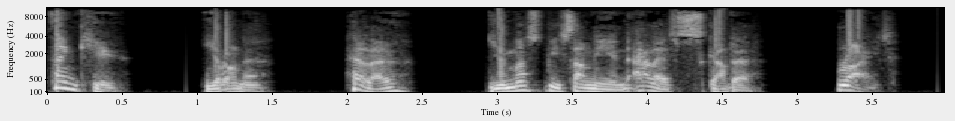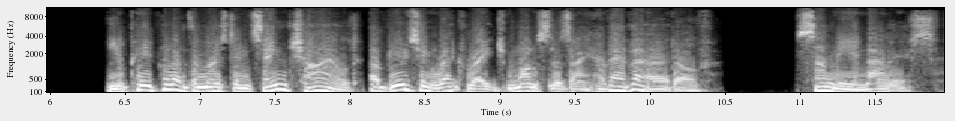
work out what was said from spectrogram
Thank you. Your Honor. Hello. You must be Sonny and Alice Scudder. Right. You people are the most insane child abusing red rage monsters I have ever heard of. Sonny and Alice.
